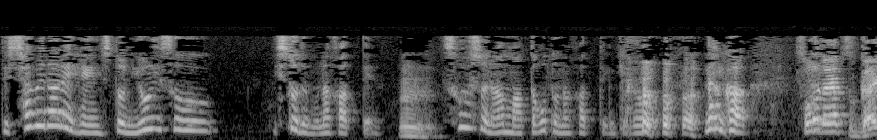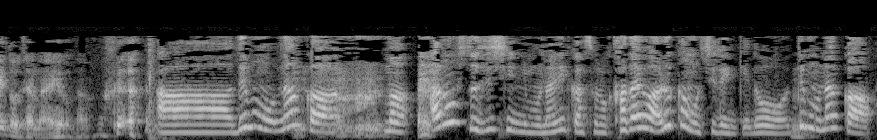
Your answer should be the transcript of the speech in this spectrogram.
で、喋られへん人に寄り添う人でもなかったん。うん。そういう人にあんま会ったことなかったんけど、なんか、そんなやつガイドじゃないよな。あー、でもなんか、まあ、あの人自身にも何かその課題はあるかもしれんけど、でもなんか、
